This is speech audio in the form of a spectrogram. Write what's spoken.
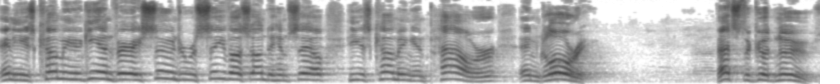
and he is coming again very soon to receive us unto himself. He is coming in power and glory. That's the good news.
